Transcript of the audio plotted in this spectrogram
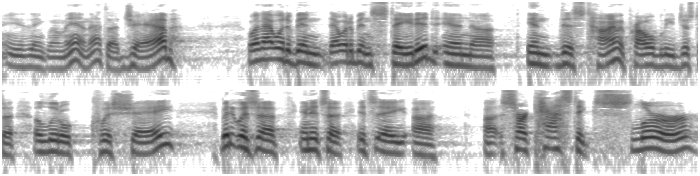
And you think, well, man, that's a jab. Well, that would have been that would have been stated in uh, in this time. Probably just a, a little cliche, but it was a and it's a it's a, uh, a sarcastic slur.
